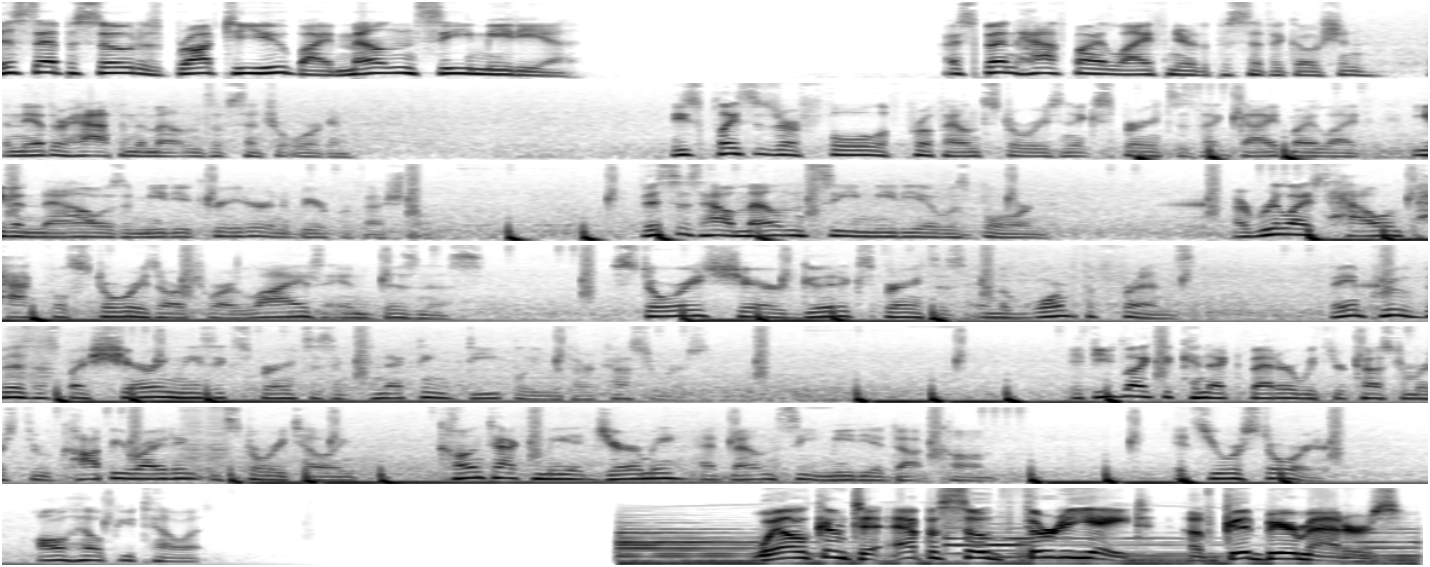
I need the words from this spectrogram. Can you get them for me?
This episode is brought to you by Mountain Sea Media. I spent half my life near the Pacific Ocean and the other half in the mountains of Central Oregon. These places are full of profound stories and experiences that guide my life, even now as a media creator and a beer professional. This is how Mountain Sea Media was born. I realized how impactful stories are to our lives and business. Stories share good experiences and the warmth of friends. They improve business by sharing these experiences and connecting deeply with our customers. If you'd like to connect better with your customers through copywriting and storytelling, contact me at jeremy at mountainseamedia.com. It's your story. I'll help you tell it. Welcome to episode 38 of Good Beer Matters.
